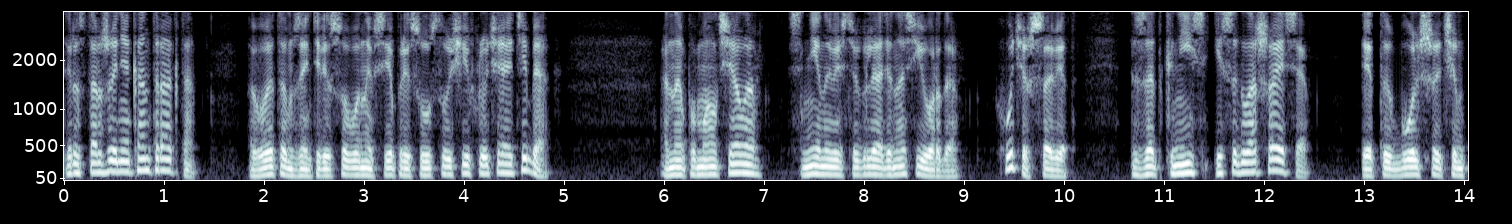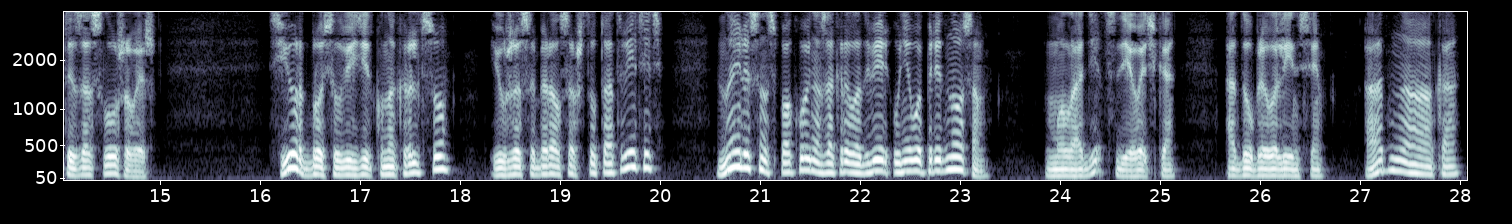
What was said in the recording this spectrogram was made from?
и расторжение контракта. В этом заинтересованы все присутствующие, включая тебя». Она помолчала, с ненавистью глядя на Сьорда. «Хочешь совет? Заткнись и соглашайся. Это больше, чем ты заслуживаешь». Сьюарт бросил визитку на крыльцо и уже собирался что-то ответить, но Эллисон спокойно закрыла дверь у него перед носом. «Молодец, девочка», — одобрила Линси. «Однако...» —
